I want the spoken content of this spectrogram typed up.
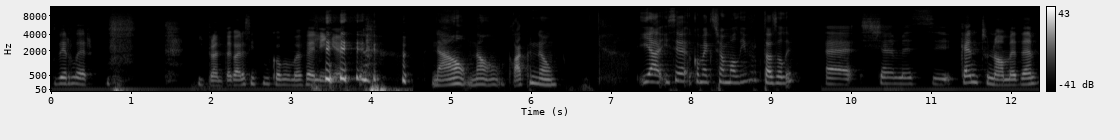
poder ler. e pronto, agora sinto-me como uma velhinha. não, não, claro que não. Yeah, isso é, como é que se chama o livro que estás a ler? Uh, Chama-se Canto Nómada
